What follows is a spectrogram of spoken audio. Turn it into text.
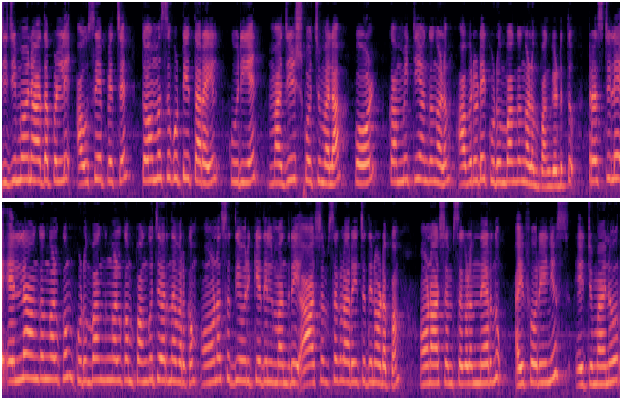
Jijimonathappally Ouseppachan Thomas Kutty Tharayil Kurian Majeesh Kochumala Paul committee അംഗങ്ങളും അവരുടെ കുടുംബാംഗങ്ങളും പങ്കെടുത്തു. ട്രസ്റ്റിലെ എല്ലാ അംഗങ്ങൾക്കും കുടുംബാംഗങ്ങൾക്കും പങ്കുചേർന്നവർക്കും ഓണസദ്യ ഒരുക്കിയതിൽ മന്ത്രി ആശംസകൾ അറിയിച്ചതിനോടൊപ്പം ഓണാശംസകളും നേർന്നു. ഐഫോറി ന്യൂസ് ഏറ്റുമാനൂർ.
